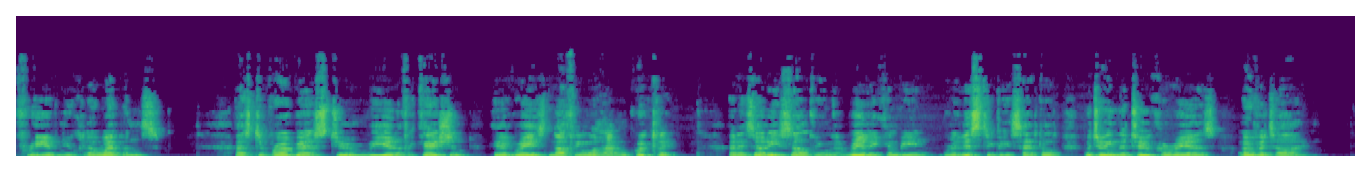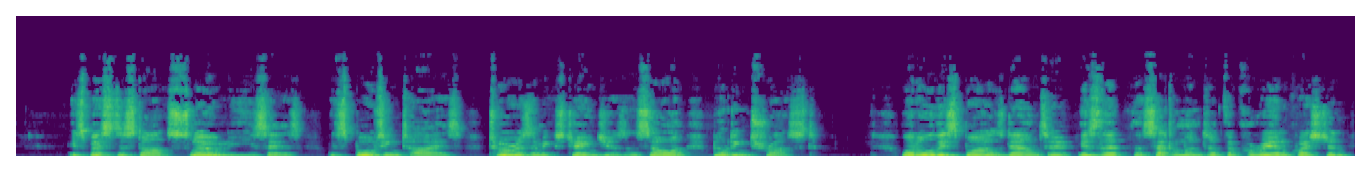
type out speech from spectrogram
free of nuclear weapons. As to progress to reunification, he agrees nothing will happen quickly. and it's only something that really can be realistically settled between the two Koreas over time. It's best to start slowly, he says, with sporting ties, tourism exchanges, and so on, building trust. What all this boils down to is that the settlement of the Korean question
